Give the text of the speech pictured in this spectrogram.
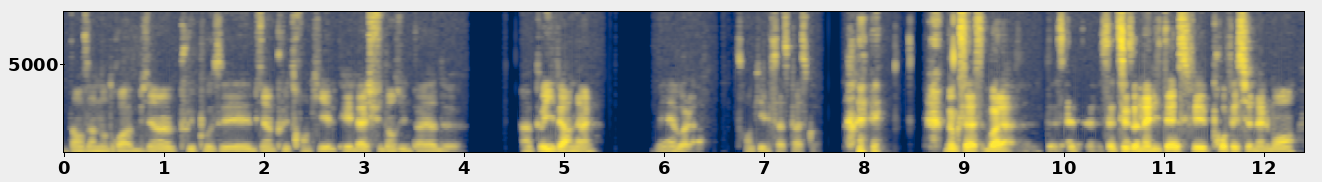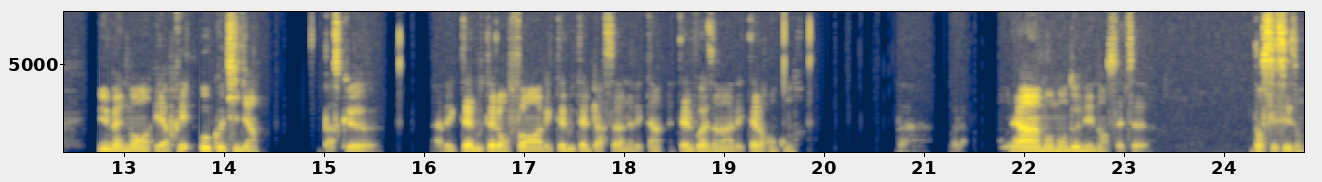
dans un endroit bien plus posé, bien plus tranquille et là, je suis dans une période, heu, un peu hivernale, mais voilà, tranquille, ça se passe, quoi. Donc ça voilà, cette cette saisonnalité, elle se fait professionnellement, humainement et après au quotidien parce que, avec tel ou tel enfant, avec telle ou telle personne, avec un tel voisin, avec telle rencontre, bah, voilà. On est à un moment donné dans cette, dans ces saisons.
